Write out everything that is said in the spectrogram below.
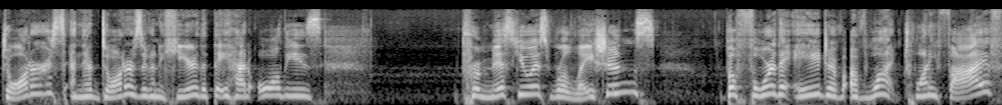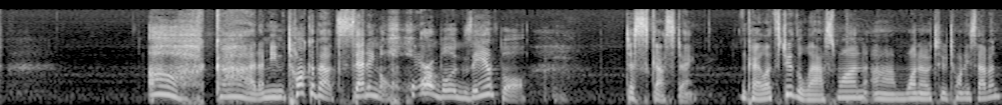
daughters and their daughters are going to hear that they had all these promiscuous relations before the age of, of what 25 oh god i mean talk about setting a horrible example disgusting okay let's do the last one um, 10227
